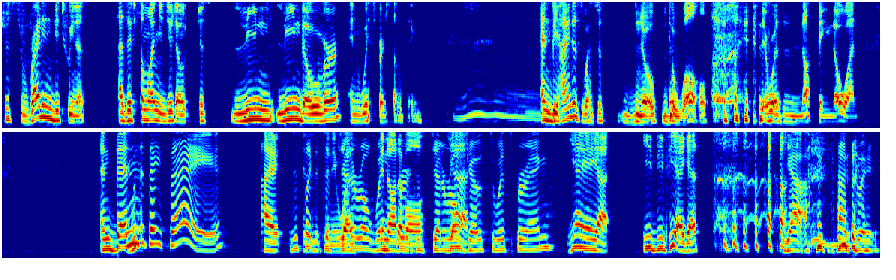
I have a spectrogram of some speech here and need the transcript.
just right in between us, as if someone you know just lean leaned over and whispered something. Mm. And behind us was just no the wall. there was nothing, no one. And then what did they say? I Just like just general whisper, inaudible. just general Yeah. ghost whispering. yeah, yeah, yeah. EVP, I guess. Yeah, exactly.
